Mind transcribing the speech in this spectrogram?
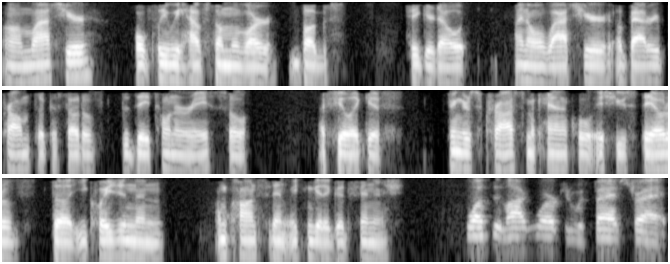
um last year. Hopefully we have some of our bugs figured out. I know last year a battery problem took us out of the Daytona race, so I feel like if fingers crossed mechanical issues stay out of the equation, then I'm confident we can get a good finish. What's it like working with Fast Track?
